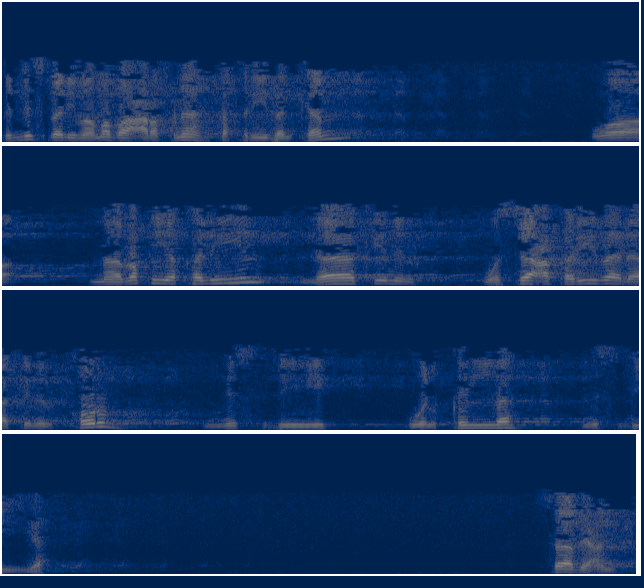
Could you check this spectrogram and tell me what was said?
بالنسبة لما مضى عرفناه تقريبا كم وما بقي قليل لكن والساعة قريبة لكن القرب نسبي والقلة نسبية. سابعا.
